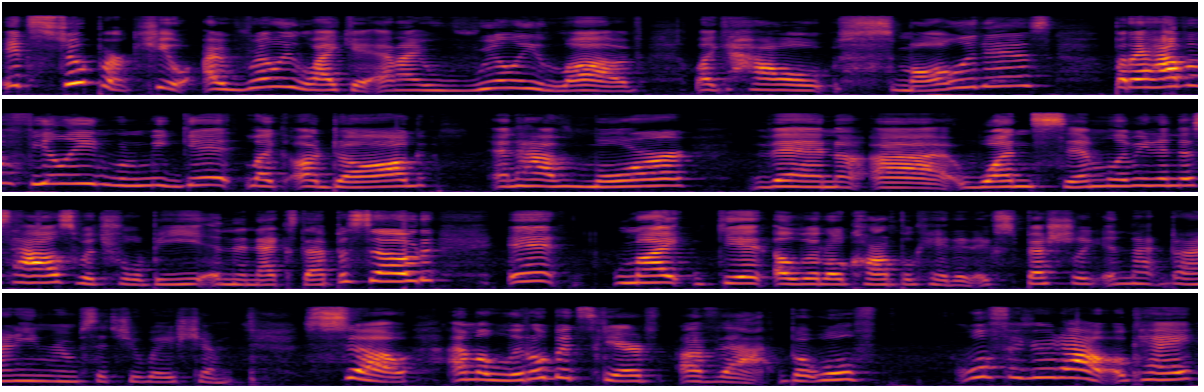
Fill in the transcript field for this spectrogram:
It's super cute. I really like it, and I really love like how small it is. But I have a feeling when we get like a dog and have more than uh, one sim living in this house, which will be in the next episode, it might get a little complicated, especially in that dining room situation. So I'm a little bit scared of that, but we'll we'll figure it out, okay?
